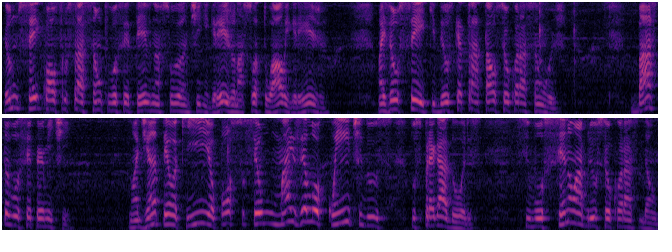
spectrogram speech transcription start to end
Eu não sei qual frustração que você teve na sua antiga igreja ou na sua atual igreja, mas eu sei que Deus quer tratar o seu coração hoje. Basta você permitir. Não adianta eu aqui, eu posso ser o mais eloquente dos, dos pregadores. Se você não abrir o seu coração,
